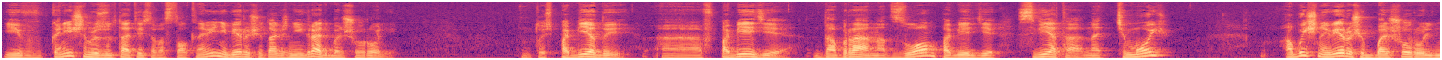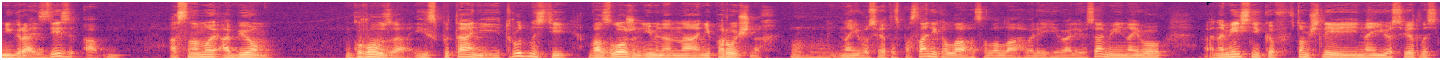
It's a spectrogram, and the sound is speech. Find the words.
И в конечном результате этого столкновения верующий также не играет большой роли. Ну, То есть победы, э, в победе добра над злом, победе света над тьмой, обычный верующий большой роли не играет. Здесь а, основной объем груза и испытаний и трудностей возложен именно на непорочных, на его святоспосланника Аллаха, саллаллаху алейхи ва алейхи и на его наместников, в том числе и на ее светлость,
